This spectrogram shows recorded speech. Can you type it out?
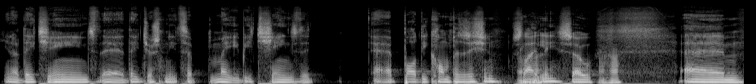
you know, they change their, they just need to maybe change the uh, body composition slightly. So, um,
